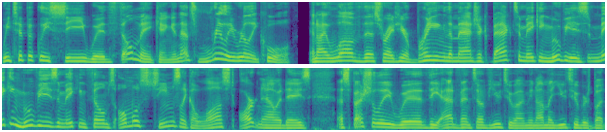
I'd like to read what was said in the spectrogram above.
we typically see with filmmaking. And that's really, really cool. And I love this right here, bringing the magic back to making movies. Making movies and making films almost seems like a lost art nowadays, especially with the advent of YouTube. I mean, I'm a YouTuber, but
